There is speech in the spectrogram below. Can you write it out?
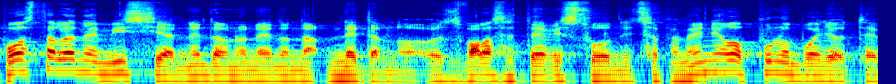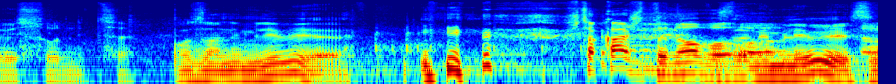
Postala je jedna emisija nedavno, nedavno, nedavno, zvala se TV Sudnica, pa meni je ovo puno bolje od TV Sudnice. Pa zanimljivije je. Šta kažete na ovo? Zanimljiviji su.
